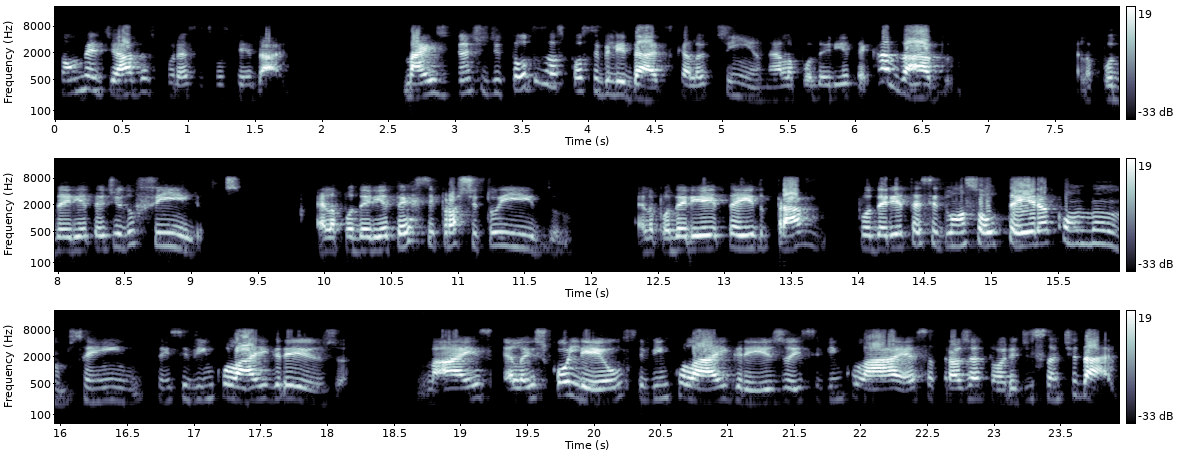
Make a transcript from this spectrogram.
são mediadas por essa sociedade. Mas diante de todas as possibilidades que ela tinha, né, ela poderia ter casado, ela poderia ter tido filhos, ela poderia ter se prostituído, ela poderia ter ido para poderia ter sido uma solteira comum, sem, sem se vincular à igreja. Mas ela escolheu se vincular à igreja e se vincular a essa trajetória de santidade.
